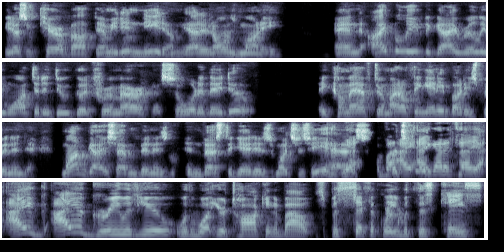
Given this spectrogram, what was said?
He doesn't care about them. He didn't need them. He had his own money. And I believe the guy really wanted to do good for America. So what did they do? They come after him. I don't think anybody's been in. Mob guys haven't been as investigated as much as he has. Yeah, but I, I got to tell you, I I agree with you with what you're talking about specifically with this case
